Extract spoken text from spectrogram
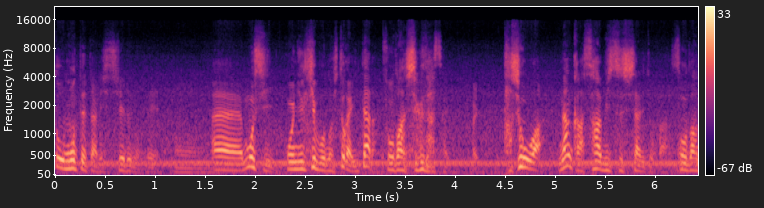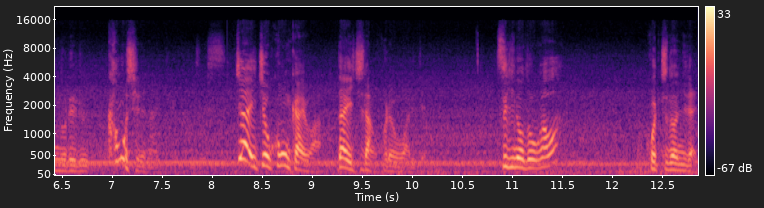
と思ってたりしてるので。ーえーもし購入希望の人がいたら相談してください、はい。多少は何かサービスしたりとか相談乗れるかもしれないという感じです。じゃあ一応今回は第1弾これ終わりで次の動画はこっちの2台。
